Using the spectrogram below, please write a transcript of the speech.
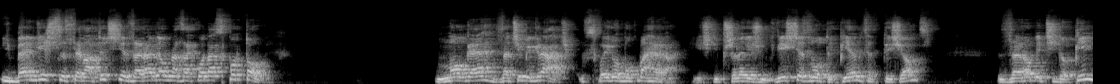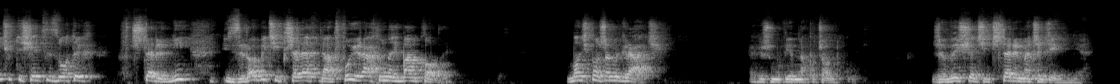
i będziesz systematycznie zarabiał na zakładach sportowych. Mogę za ciebie grać u swojego bookmachera. Jeśli przelejesz mi 200 zł, 500, 1000, zarobię ci do 5000 zł w 4 dni i zrobię ci przelew na twój rachunek bankowy. Bądź możemy grać, jak już mówiłem na początku, że wyślę ci 4 mecze dziennie.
